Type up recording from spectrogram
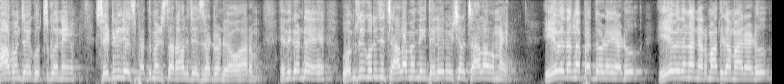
లాభం చేకూర్చుకొని సెటిల్ చేసి పెద్ద మనిషి తరహాలు చేసినటువంటి వ్యవహారం. ఎందుకంటే వంశీ గురించి చాలామందికి తెలియని విషయాలు చాలా ఉన్నాయి. ఏ విధంగా పెద్దోడయ్యాడు? ఏ విధంగా నిర్మాతగా మారాడు?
